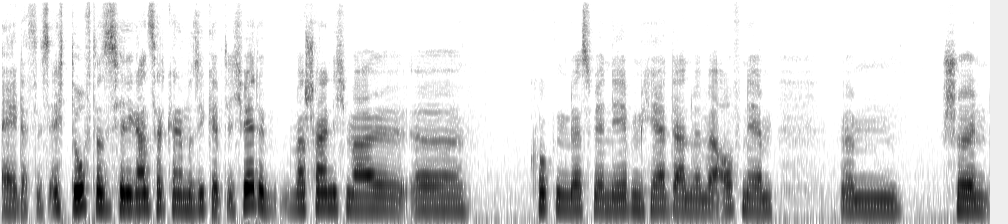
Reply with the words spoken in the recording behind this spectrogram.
Ey, das ist echt doof, dass es hier die ganze Zeit keine Musik gibt. Ich werde wahrscheinlich mal äh, gucken, dass wir nebenher dann, wenn wir aufnehmen, ähm, schön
